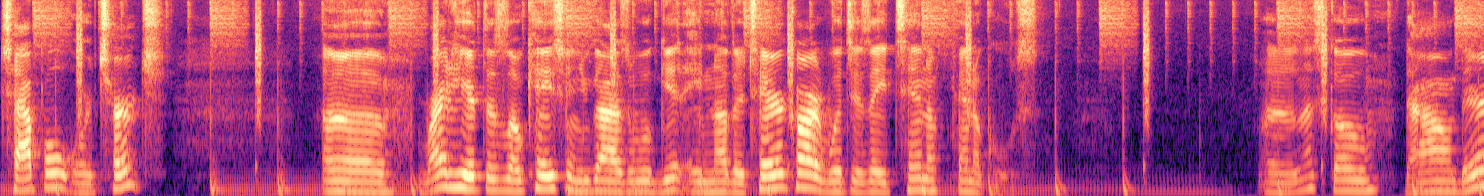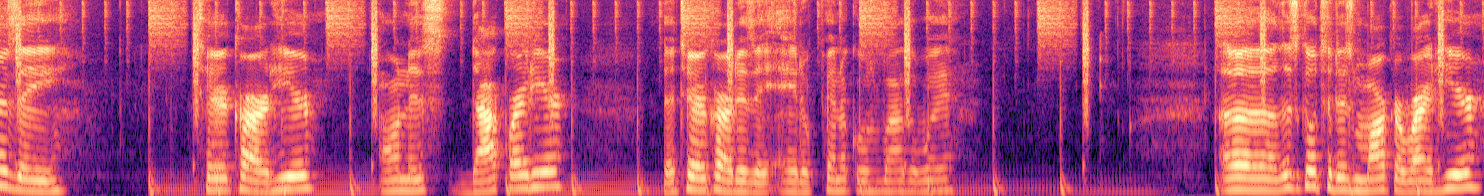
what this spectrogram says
chapel or church. Uh, right here at this location, you guys will get another tarot card, which is a Ten of Pentacles. Uh, let's go down. There's a tarot card here on this dock right here. That tarot card is a Eight of Pentacles, by the way. Uh, let's go to this marker right here.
